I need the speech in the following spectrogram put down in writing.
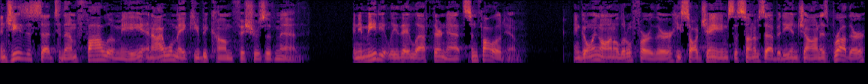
And Jesus said to them, Follow me, and I will make you become fishers of men. And immediately they left their nets and followed him. And going on a little further, he saw James, the son of Zebedee, and John, his brother,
